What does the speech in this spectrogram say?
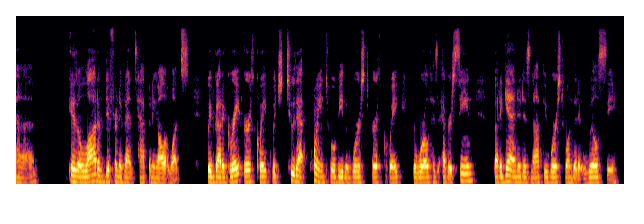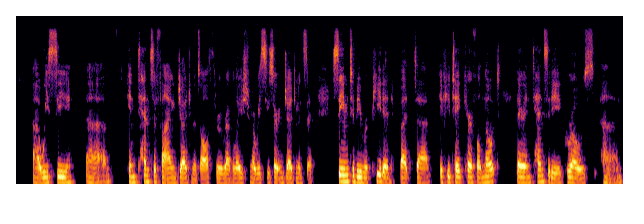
uh, is a lot of different events happening all at once. We've got a great earthquake, which to that point will be the worst earthquake the world has ever seen. But again, it is not the worst one that it will see. Uh, we see uh, intensifying judgments all through Revelation, where we see certain judgments that seem to be repeated, but uh, if you take careful note, their intensity grows um,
